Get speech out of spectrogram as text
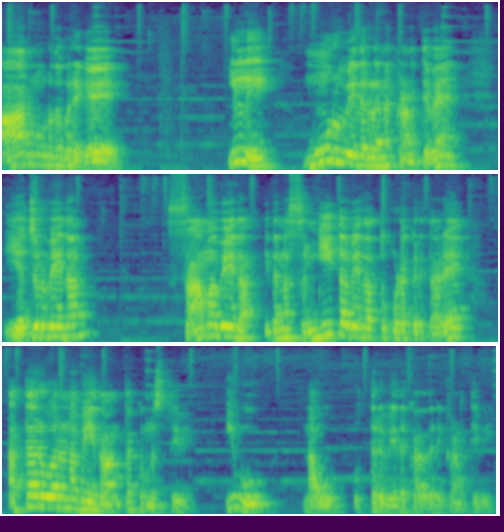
ಆರುನೂರದವರೆಗೆ. ಇಲ್ಲಿ ಮೂರು ವೇದಗಳನ್ನು ಕಾಣ್ತೇವೆ ಯಜುರ್ವೇದ, ಸಾಮವೇದ, ಇದನ್ನು ಸಂಗೀತ ವೇದ ಅಂತ ಕೂಡ ಕರೀತಾರೆ. ಅಥರ್ವರ್ಣ ವೇದ ಅಂತ ಗಮನಿಸ್ತೀವಿ. ಇವು ನಾವು ಉತ್ತರ ವೇದ ಕಾಲದಲ್ಲಿ ಕಾಣ್ತೀವಿ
